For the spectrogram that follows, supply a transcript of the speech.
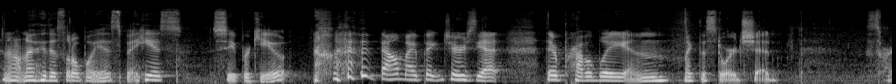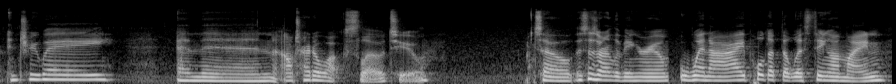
And I don't know who this little boy is, but he is super cute. I haven't found my pictures yet. They're probably in like the storage shed. So our entryway, and then I'll try to walk slow too. So this is our living room. When I pulled up the listing online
